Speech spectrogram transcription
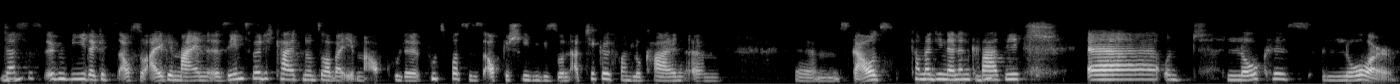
Das mhm. ist irgendwie, da gibt's auch so allgemeine Sehenswürdigkeiten und so, aber eben auch coole Foodspots. Das ist auch geschrieben wie so ein Artikel von lokalen ähm, ähm, Scouts, kann man die nennen mhm. quasi. Mhm. Äh, und Locals Lore.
